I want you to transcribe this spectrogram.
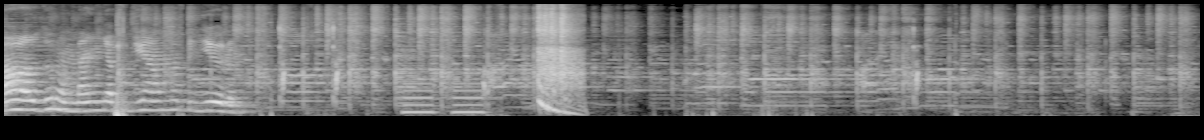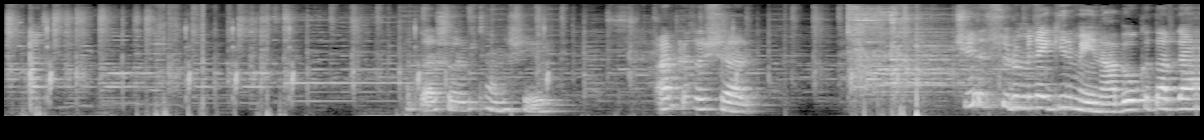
Aa durun ben yapacağımı biliyorum. Hatta şöyle bir tane şey. Arkadaşlar Çin sürümüne girmeyin abi o kadar da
